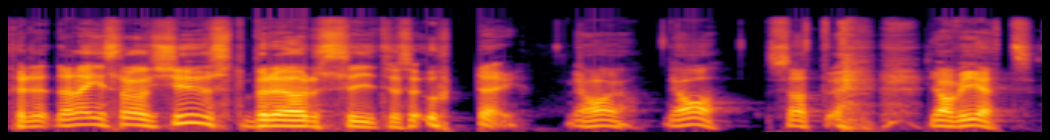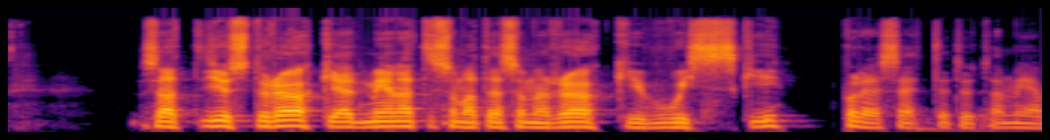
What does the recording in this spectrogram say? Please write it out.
För den har inslag av ljust bröd, citrus och örter. Ja, ja, ja, så att jag vet. Så att just rökig, jag menar inte som att det är som en rökig whisky på det sättet, utan mer,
